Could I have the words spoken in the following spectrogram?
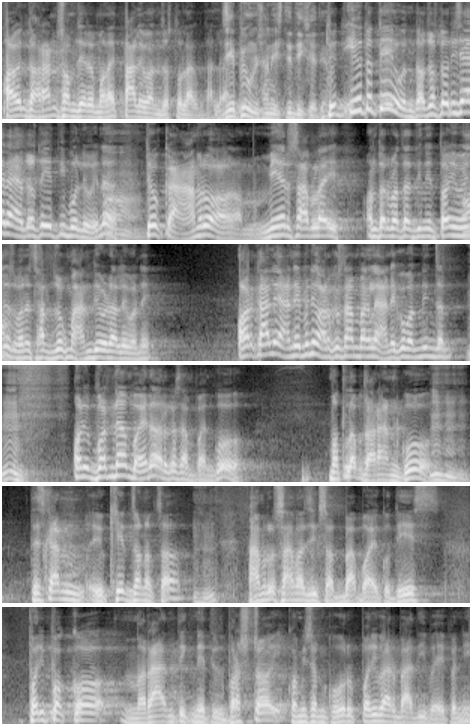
अहिले धरान सम्झेर मलाई तालेबान जस्तो लाग्न थाल्यो। जे पनि हुन सक्ने स्थिति त्यो। यो त त्यही हो नि त जस्तो रिसाइरहेको जस्तो यति बोल्यो होइन। त्यो हाम्रो मेयर साहबलाई अन्तर्वार्ता दिने तै होइनस् भने छात्रचोकमा हानिदियो एउटाले भने। अर्काले हाने पनि अर्को साम्पाङले हानेको भनिदिन्छन्। अनि बदनाम भएन अर्को साम्पाङको मतलब धरानको। त्यस कारण यो खेदजनक छ। हाम्रो सामाजिक सद्भाव भएको देश परिपक्व राजनीतिक नेतृत्व भ्रष्ट कमिसनखोर परिवारवादी भए पनि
